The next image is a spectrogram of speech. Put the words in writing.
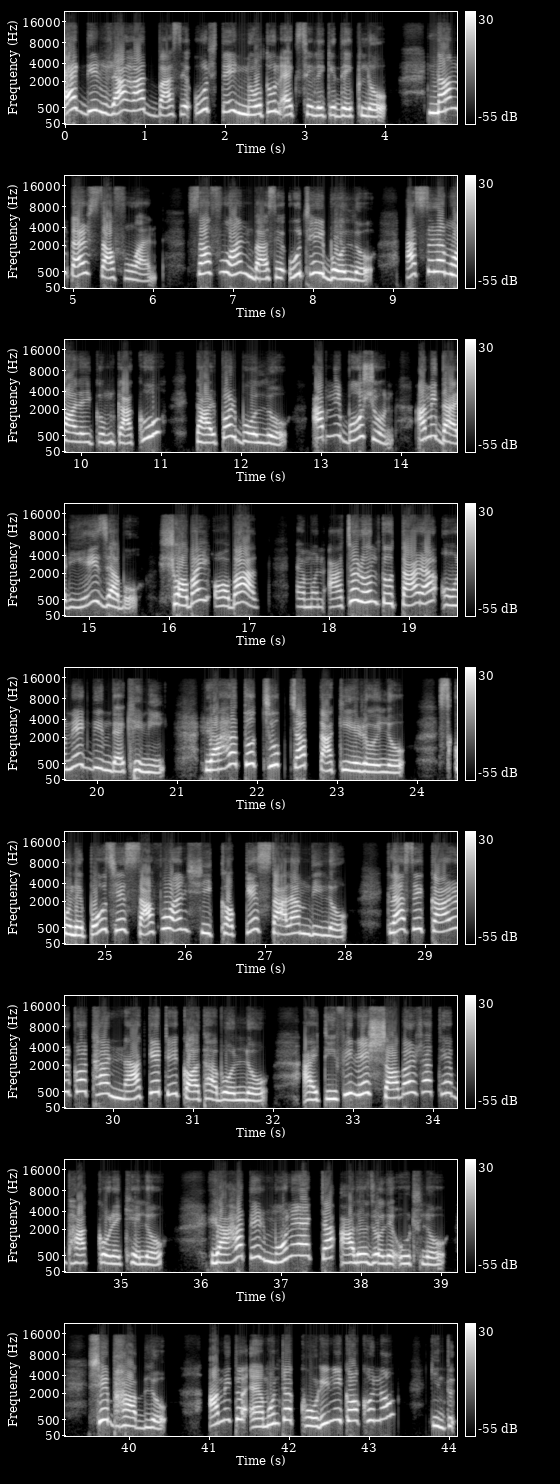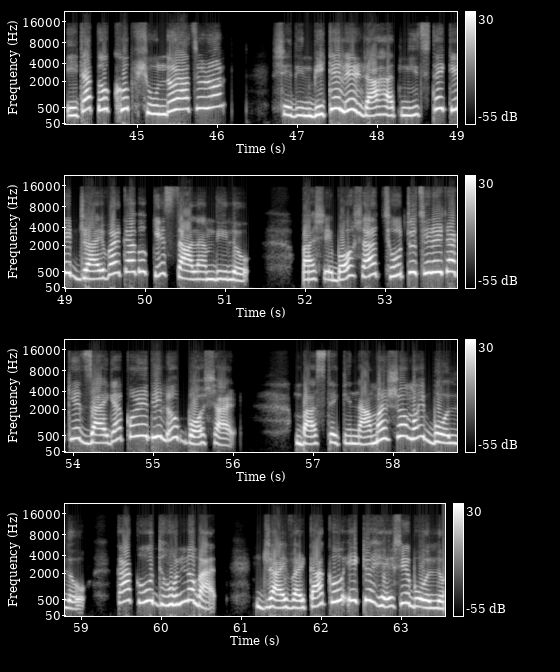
একদিন রাহাত বাসে উঠতেই নতুন এক ছেলেকে দেখল। নাম তার সাফওয়ান। সাফওয়ান বাসে উঠেই বলল, আসসালামু আলাইকুম কাকু। তারপর বলল, আপনি বসুন, আমি দাঁড়িয়েই যাব। সবাই অবাক। এমন আচরণ তো তারা অনেক দিন দেখেনি। রাহা তো চুপচাপ তাকিয়ে রইল। স্কুলে পৌঁছে সাফওয়ান শিক্ষককে সালাম দিল। ক্লাসে কারোর কথা না কেটে কথা বলল। আর টিফিনে সবার সাথে ভাগ করে খেলো। রাহাতের মনে একটা আলো জ্বলে উঠল। সে ভাবল, আমি তো এমনটা করিনি কখনো? কিন্তু এটা তো খুব সুন্দর আচরণ। সেদিন বিকেলে রাহাত নিচ থেকে ড্রাইভার কাকুকে সালাম দিল। পাশে বসা ছোট ছেলেটাকে জায়গা করে দিল বসার। বাস থেকে নামার সময় বলল, কাকু, ধন্যবাদ। ড্রাইভার কাকু একটু হেসে বলল,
